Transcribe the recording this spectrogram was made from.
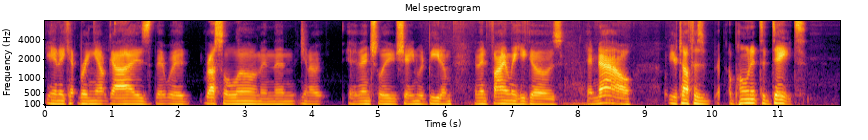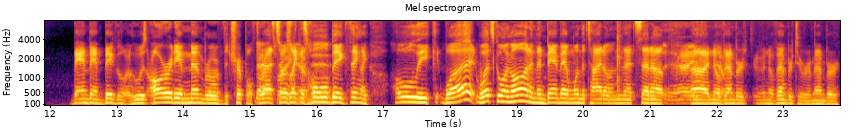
you know he kept bringing out guys that would wrestle him, and then you know eventually Shane would beat him, and then finally he goes, and now your toughest opponent to date. Bam Bam Bigelow, who was already a member of the Triple Threat, That's so it was right, like this yeah. whole big thing, like holy, what, what's going on? And then Bam Bam won the title, and that set up uh. November November to remember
